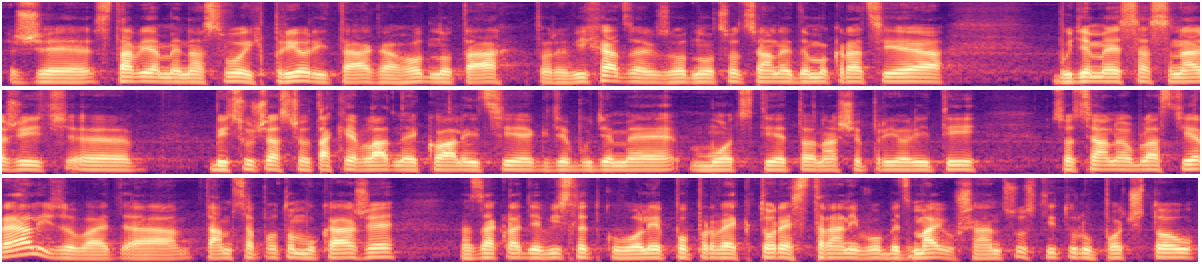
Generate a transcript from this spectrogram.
že staviame na svojich prioritách a hodnotách, ktoré vychádzajú z hodnot sociálnej demokracie a budeme sa snažiť e, byť súčasťou také vládnej koalície, kde budeme môcť tieto naše priority v sociálnej oblasti realizovať. A tam sa potom ukáže na základe výsledku volie poprvé, ktoré strany vôbec majú šancu z titulu počtov e,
